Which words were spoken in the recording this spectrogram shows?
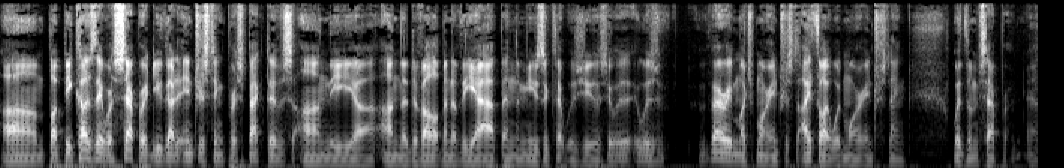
Um, but because they were separate, you got interesting perspectives on the uh, on the development of the app and the music that was used. It was it was very much more interesting. I thought it was more interesting with them separate. Yeah.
